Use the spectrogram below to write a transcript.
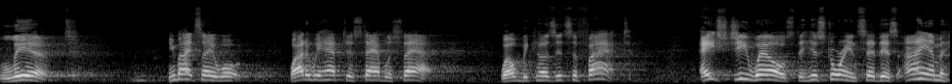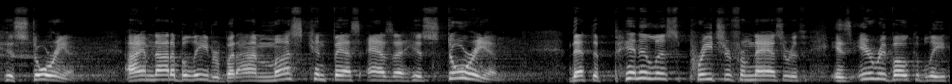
lived. You might say, well, why do we have to establish that? Well, because it's a fact. H.G. Wells, the historian, said this I am a historian. I am not a believer, but I must confess as a historian that the penniless preacher from Nazareth is irrevocably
